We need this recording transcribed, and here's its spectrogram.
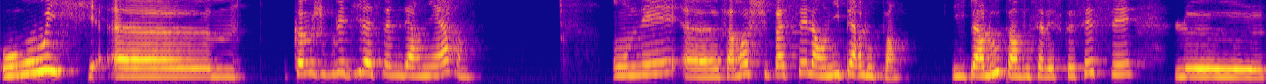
Oui, euh, comme je vous l'ai dit la semaine dernière, on est, euh, enfin moi je suis passée là en hyperloop. Hein. Hyperloop, hein, vous savez ce que c'est? C'est le,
